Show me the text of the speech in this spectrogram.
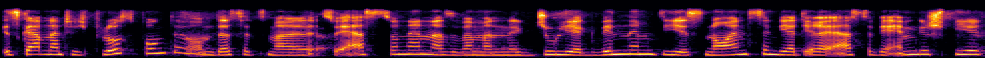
Es gab natürlich Pluspunkte, um das jetzt mal zuerst zu nennen. Also wenn man eine Julia Gwynn nimmt, die ist 19, die hat ihre erste WM gespielt,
